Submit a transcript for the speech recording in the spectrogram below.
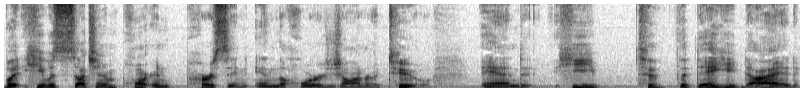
But he was such an important person in the horror genre, too. And he, to the day he died,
